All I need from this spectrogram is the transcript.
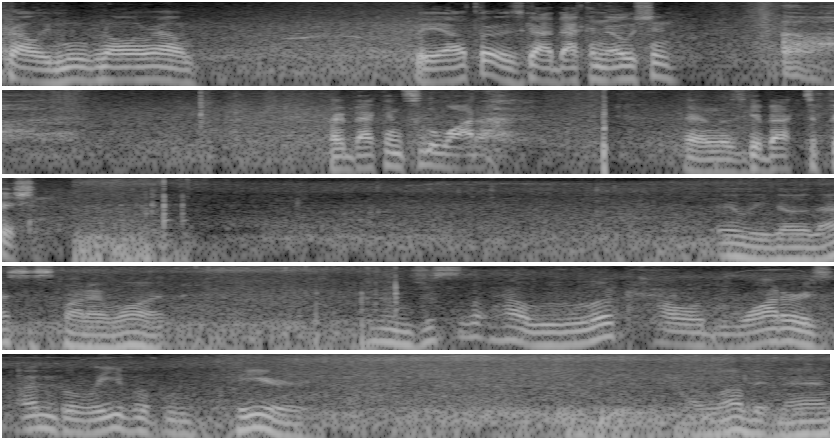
Probably moving all around. But yeah, I'll throw this guy back in the ocean. Oh. Right back into the water. And let's get back to fishing. There we go, that's the spot I want. And just look how look how the water is unbelievably clear. I love it, man.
